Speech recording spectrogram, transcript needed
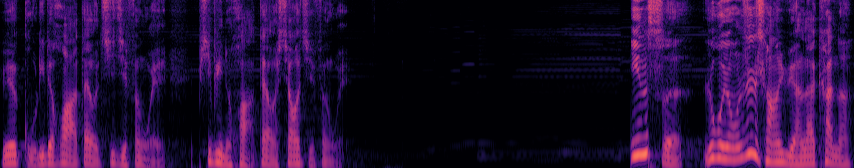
因为鼓励的话带有积极氛围，批评的话带有消极氛围。因此，如果用日常语言来看呢？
